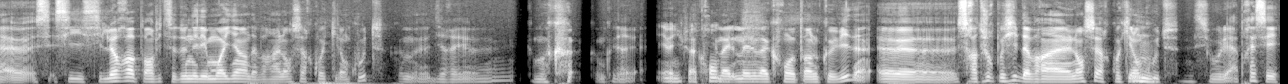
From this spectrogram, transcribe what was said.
euh, si, si l'Europe a envie de se donner les moyens d'avoir un lanceur quoi qu'il en coûte, comme euh, dirait, comme, Emmanuel Macron, Emmanuel Macron pendant le Covid, ce sera toujours possible d'avoir un lanceur quoi qu'il en mm. coûte. Si vous voulez. Après c'est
